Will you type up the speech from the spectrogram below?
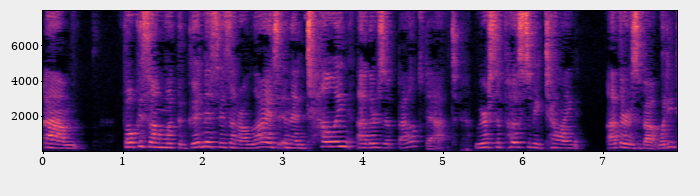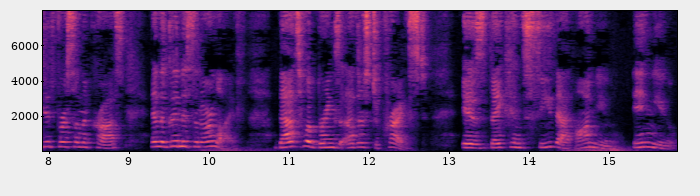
Um, focus on what the goodness is in our lives and then telling others about that. We're supposed to be telling others about what he did for us on the cross and the goodness in our life. That's what brings others to Christ is they can see that on you, in you,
